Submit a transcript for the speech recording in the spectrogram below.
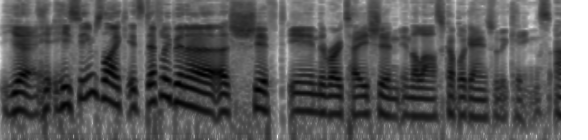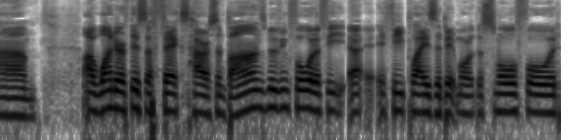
Yeah, he, he seems like it's definitely been a, a, shift in the rotation in the last couple of games for the Kings. Um, I wonder if this affects Harrison Barnes moving forward, if he uh, if he plays a bit more at the small forward,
